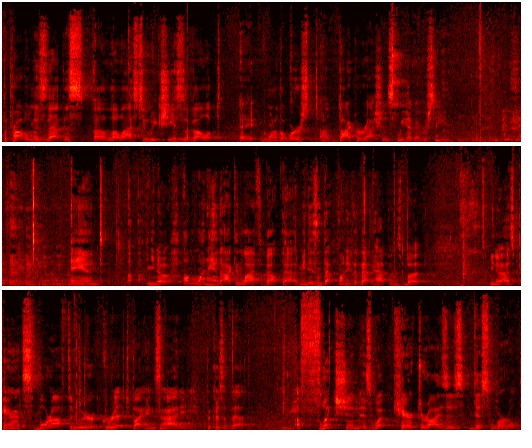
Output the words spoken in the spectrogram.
The problem is that this uh, last two weeks she has developed a, one of the worst uh, diaper rashes we have ever seen. and you know, on the one hand, I can laugh about that. I mean, isn't that funny that that happens? But you know, as parents, more often we're gripped by anxiety because of that. Affliction is what characterizes this world.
